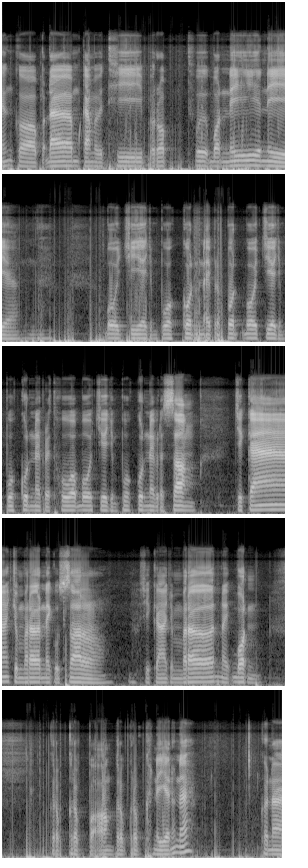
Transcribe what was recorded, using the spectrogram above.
នឹងក៏ផ្ដើមកម្មវិធីប្រពធ្វើបន់នេះនេះ បូជាចំពោះគុណនៃព្រះពុទ្ធបូជាចំពោះគុណនៃព្រះធម៌បូជាចំពោះគុណនៃព្រះសង្ឃជាការចម្រើននៃកុសល ជាការចម្រើននៃបុណ្យគ្រប់គ្រប់ព្រះអង្គគ្រប់គ្រប់គ្នានោះណាគណា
